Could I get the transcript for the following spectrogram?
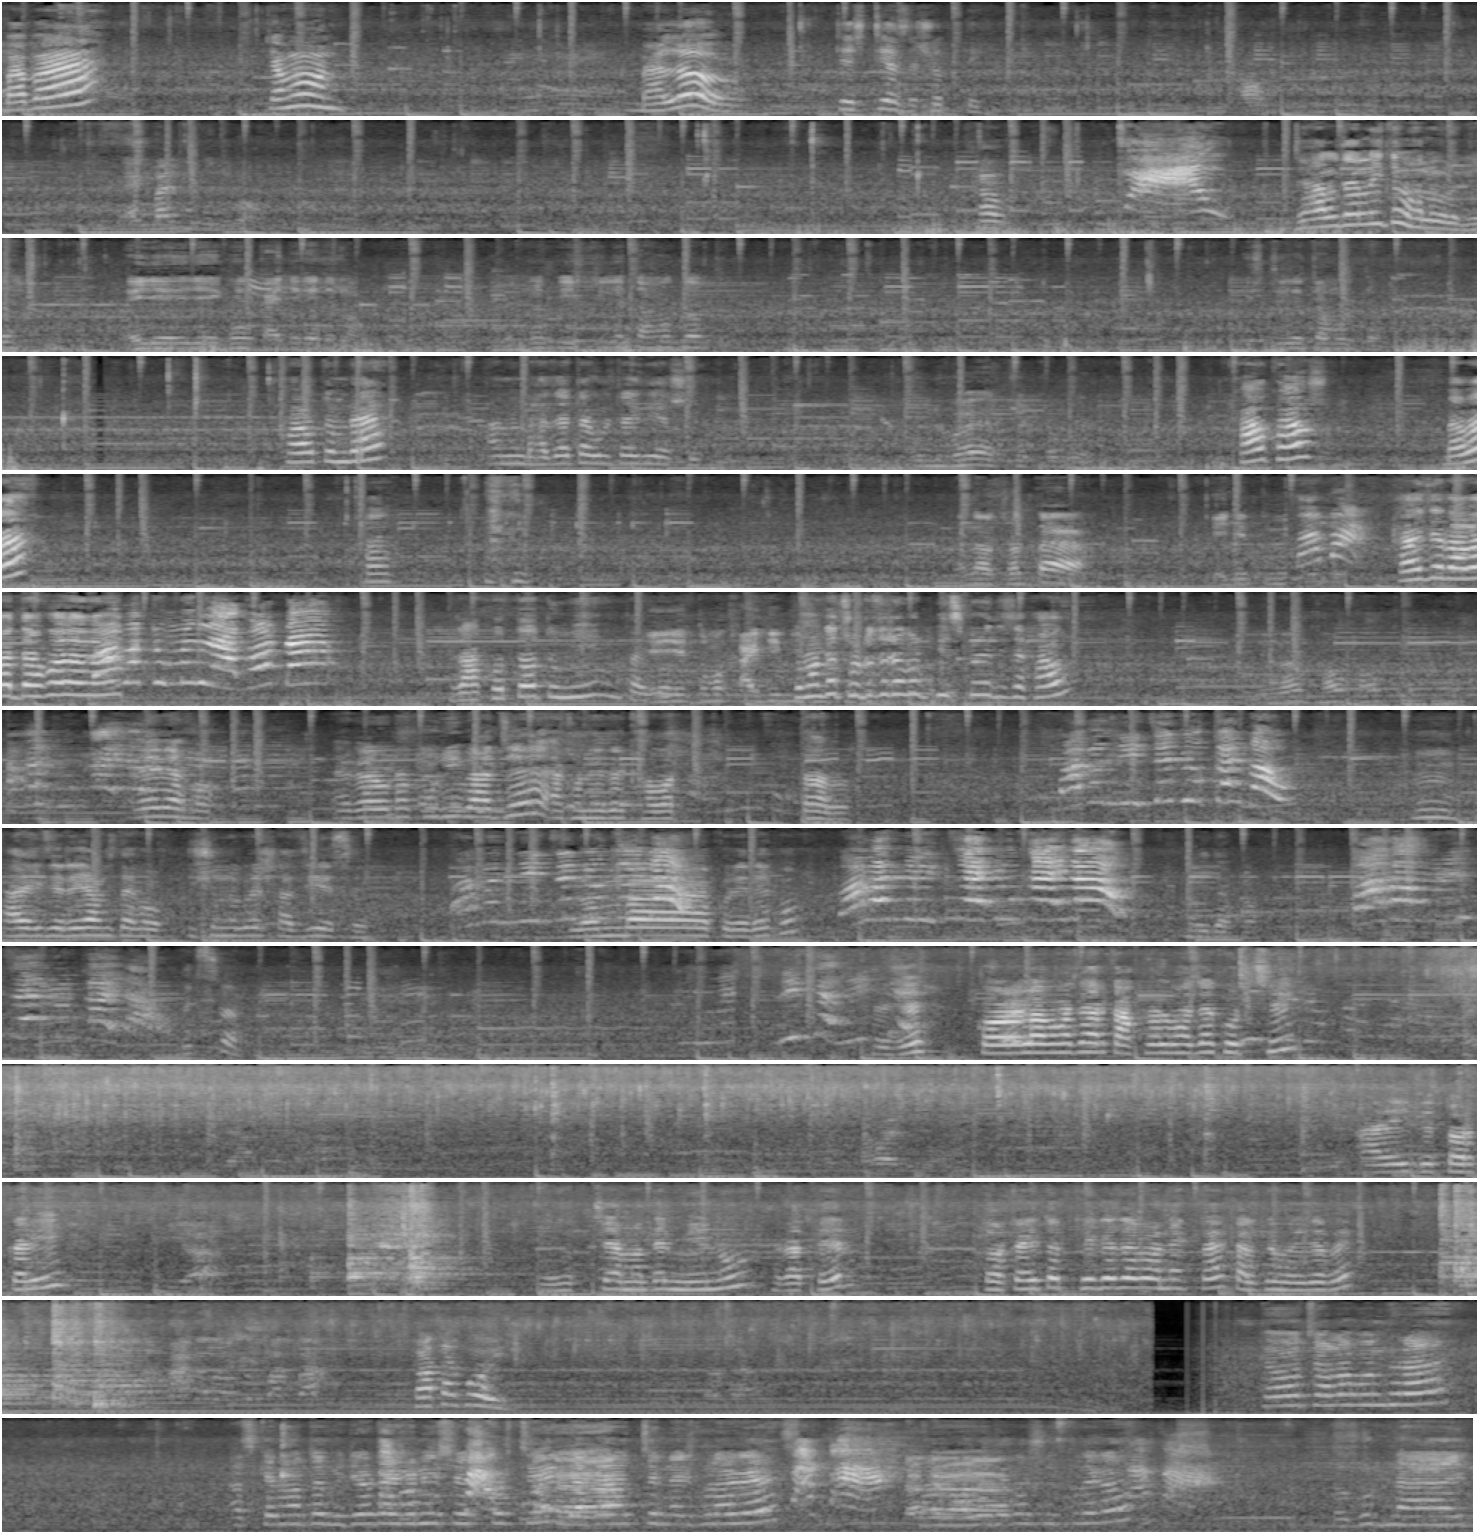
বাবা কেমন? ভালো? টেস্টি আছে সত্যি। ঝাল ঝালই তো ভালো লাগে। এই যে এই যে এখানে কাইতে কেটে নাও। এখানে কি স্টিলের চামচ দাও। স্টিলের চামচ দাও। খাও তোমরা? আমি ভাজাটা উল্টাই দিয়ে আসি। খাও খাও। বাবা? না ছটা এই যে তুমি খাও যে বাবা দেখো দাদা। রাখো তো তুমি। এই যে তোমাকে ছোট ছোট করে পিস করে দিছে খাও। না খাও খাও। এই দেখো এগারোটা কুড়ি বাজে এখন এদের খাবার তাল। হুম আর এই যে রেয়াংস দেখো কি সুন্দর করে সাজিয়েছে। লম্বা করে দেখো। এই দেখো। করলা ভাজা আর কাঁকরোল ভাজা করছি। আর এই যে তরকারি হচ্ছে আমাদের মেনু রাতের। তরকারি তো থেকে যাবে অনেকটা, কালকে হয়ে যাবে। পাতা কই? তো চলো বন্ধুরা আজকের মতো ভিডিওটা এখানেই শেষ করছি। দেখা হচ্ছে নেক্সট ব্লগে ভালো থেকো, সুস্থ থেকো। Good night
